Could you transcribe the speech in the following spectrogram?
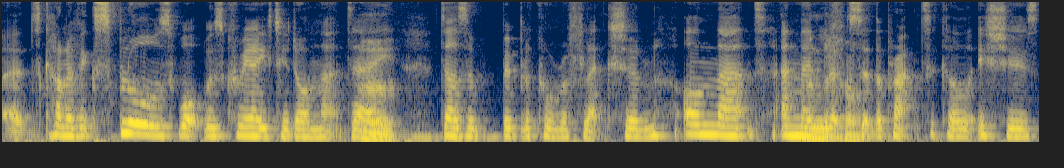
it kind of explores what was created on that day, Mm. does a biblical reflection on that, and then looks at the practical issues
